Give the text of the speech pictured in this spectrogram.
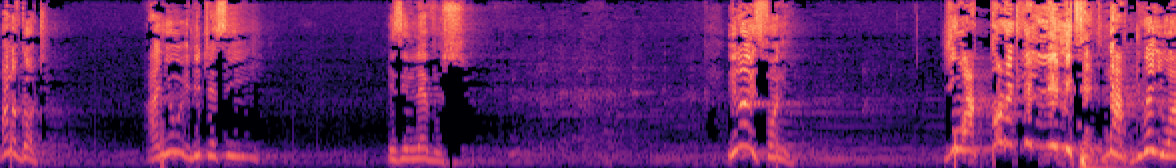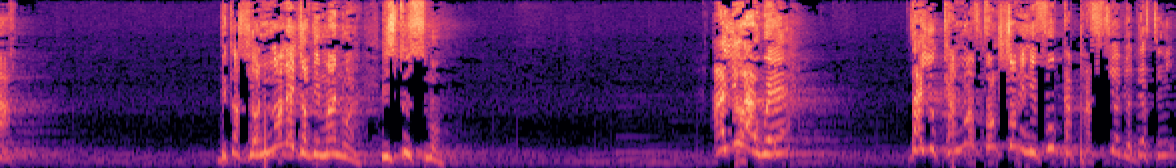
man of God, I knew illiteracy is in levels. You know, it's funny. You are currently limited now, the way you are. Because your knowledge of the manual is too small. Are you aware that you cannot function in the full capacity of your destiny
